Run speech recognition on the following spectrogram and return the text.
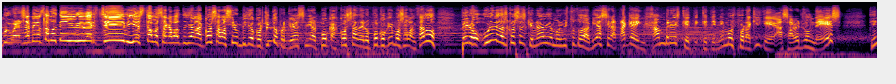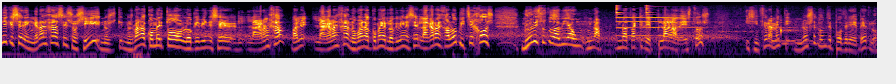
Muy buenas amigos, estamos de Universe y estamos acabando ya la cosa. Va a ser un vídeo cortito porque voy a enseñar pocas cosas de lo poco que hemos avanzado Pero una de las cosas que no habíamos visto todavía es el ataque de enjambres que, que tenemos por aquí Que a saber dónde es. Tiene que ser en granjas, eso sí. Nos, nos van a comer todo lo que viene a ser la granja, ¿vale? La granja, nos van a comer lo que viene a ser la granja, los bichejos. No he visto todavía un, un ataque de plaga de estos Y sinceramente no sé dónde podré verlo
